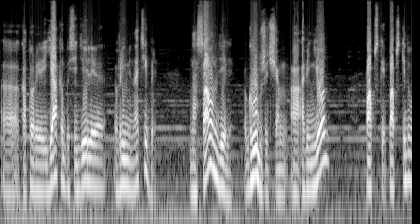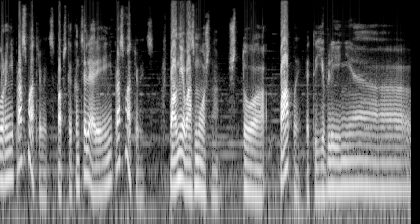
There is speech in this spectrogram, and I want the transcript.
э, которые якобы сидели в Риме на Тибре. На самом деле, глубже, чем э, Авиньон, папский, папский двор и не просматривается, папская канцелярия и не просматривается. Вполне возможно, что папы — это явление,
